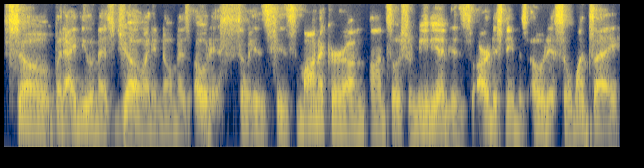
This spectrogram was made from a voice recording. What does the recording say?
so, but I knew him as Joe. I didn't know him as Otis. So his his moniker on on social media and his artist name is Otis. So once I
